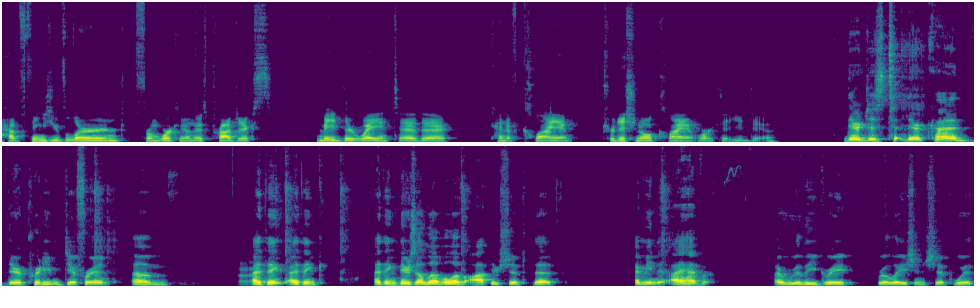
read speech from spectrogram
have things you've learned from working on those projects made their way into the kind of client traditional client work that you do? They're just they're kind of they're pretty different. Um, I think I think I think there's a level of authorship that I mean I have a really great relationship with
